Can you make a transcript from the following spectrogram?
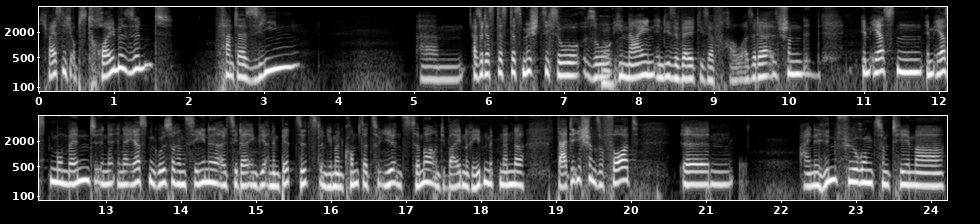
ich weiß nicht, ob es Träume sind, Fantasien, ähm, also das, das, das mischt sich so, so Hm. hinein in diese Welt dieser Frau. Also da ist schon im ersten, im ersten Moment, in, in der ersten größeren Szene, als sie da irgendwie an einem Bett sitzt und jemand kommt da zu ihr ins Zimmer und die beiden reden miteinander, da hatte ich schon sofort ähm, eine Hinführung zum Thema,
